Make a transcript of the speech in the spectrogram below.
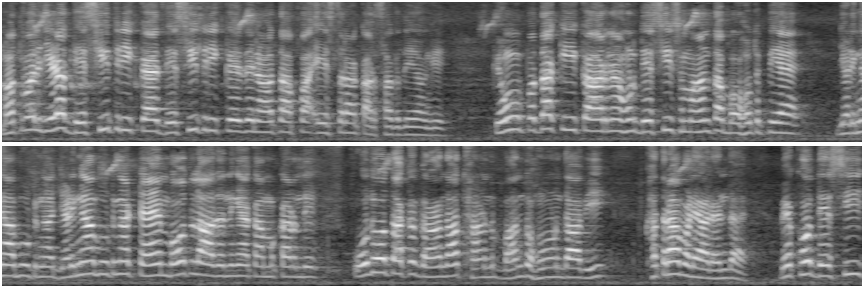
ਮਤਲਬ ਜਿਹੜਾ ਦੇਸੀ ਤਰੀਕਾ ਹੈ, ਦੇਸੀ ਤਰੀਕੇ ਦੇ ਨਾਲ ਤਾਂ ਆਪਾਂ ਇਸ ਤਰ੍ਹਾਂ ਕਰ ਸਕਦੇ ਆਂਗੇ ਕਿਉਂ? ਪਤਾ ਕੀ ਕਾਰਨ ਹੈ? ਹੁਣ ਦੇਸੀ ਸਮਾਨ ਤਾਂ ਬਹੁਤ ਪਿਆ ਹੈ। ਜੜੀਆਂ ਬੂਟੀਆਂ ਜੜੀਆਂ ਬੂਟੀਆਂ ਟਾਈਮ ਬਹੁਤ ਲਾ ਦਿੰਦੀਆਂ ਕੰਮ ਕਰਨ ਦੇ। ਉਦੋਂ ਤੱਕ ਗਾਂ ਦਾ ਥਣ ਬੰਦ ਹੋਣ ਦਾ ਵੀ ਖਤਰਾ ਬਣਿਆ ਰਹਿੰਦਾ ਹੈ। ਵੇਖੋ, ਦੇਸੀ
